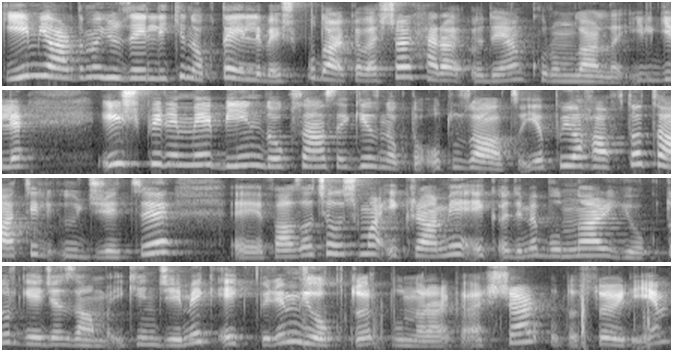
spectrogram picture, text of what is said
Giyim yardımı 152.55. Bu da arkadaşlar her ay ödeyen kurumlarla ilgili. İş primi 1098.36 yapıyor. Hafta tatil ücreti e, fazla çalışma, ikramiye, ek ödeme bunlar yoktur. Gece zammı, ikinci yemek, ek prim yoktur. Bunlar arkadaşlar. Bu da söyleyeyim.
